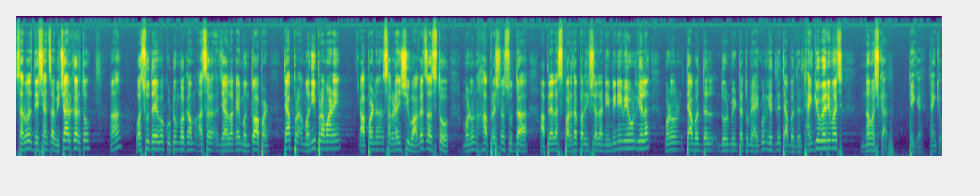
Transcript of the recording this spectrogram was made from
सर्वच देशांचा विचार करतो वसुदैव कुटुंबकम असं ज्याला काही म्हणतो आपण त्या प्र मनीप्रमाणे आपण सगळ्यांशी वागच असतो म्हणून हा प्रश्नसुद्धा आपल्याला स्पर्धा परीक्षेला नेहमी नेहमी येऊन गेला. म्हणून त्याबद्दल दोन मिनटं तुम्ही ऐकून घेतले त्याबद्दल थँक्यू व्हेरी मच नमस्कार. ठीक आहे. थँक्यू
